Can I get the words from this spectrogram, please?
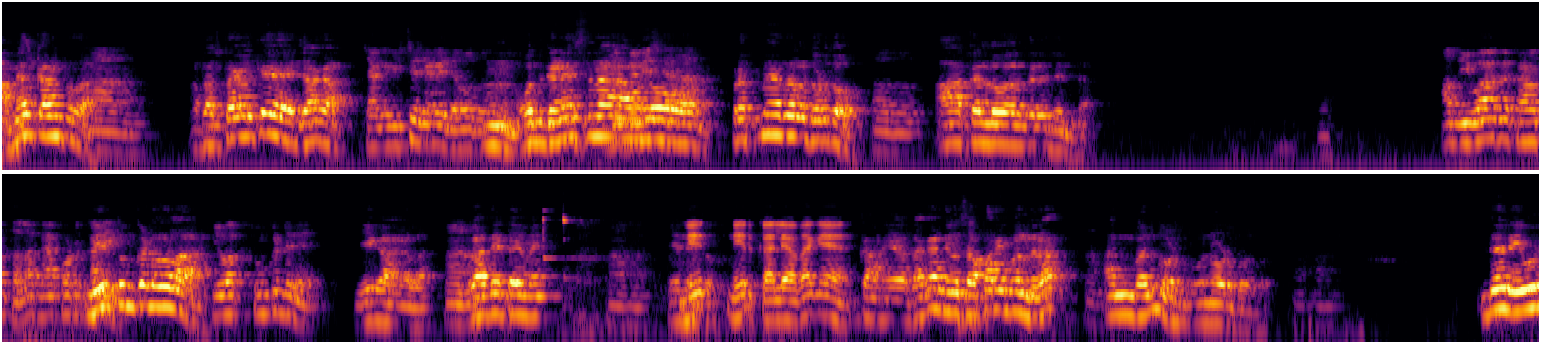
ಆಮೇಲೆ ಕಾಣ್ತದ. ಹಾ. ಅದಷ್ಟಾಗಲಿಕ್ಕೆ ಜಾಗ. ಜಾಗ ಇಷ್ಟೇ ಜಾಗ ಇದೆ ಹೌದು. ಹ್ಮ್ ಒಂದು ಗಣೇಶನ ಒಂದು ಒಂದು ಗಣೇಶ. ಪ್ರತಿಮೆ ಅದಲ್ಲ ದೊಡ್ಡದು. ಹೌದು. ಆ ಕಲ್ಲು ಅದರದಿಂದ. ಅದು ಇವಾಗ ಕಾಣುತ್ತಲ್ಲ? ಬ್ಯಾಕ್ ವಾಟರ್ ನೀರು ತುಂಬ್ಕೊಡೋದಲ್ಲ. ಇವಾಗ ತುಂಬಿಕೊಂಡಿದೆ. ಈಗ ಆಗಲ್ಲ. ಯುಗಾದಿ ಟೈಮೇ ನೀರ್ ನೀರ್ ನೀರು ಆದಾಗ? ಖಾಲಿ ಆದಾಗ ನೀವು ಸಫಾರಿಗೆ ಬಂದ್ರ? ಹಂಗ್ ಬಂದು ನೋಡ್ಬೋದು. ನೋಡ್ಬೋದು ಇದ್ರ ಇವ್ರ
